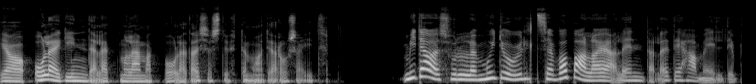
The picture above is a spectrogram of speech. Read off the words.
ja ole kindel, et mõlemad pooled asjast ühtemoodi aru said. mida sulle muidu üldse vabal ajal endale teha meeldib?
